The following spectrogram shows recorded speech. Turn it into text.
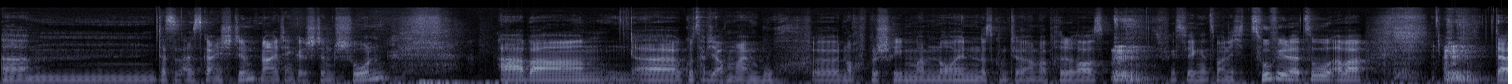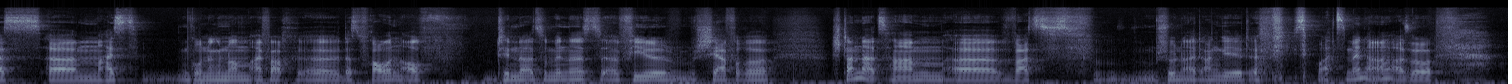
ähm, dass das alles gar nicht stimmt? Nein, ich denke, es stimmt schon. Aber äh, gut, das habe ich auch in meinem Buch äh, noch beschrieben, meinem neuen, das kommt ja im April raus. Deswegen jetzt mal nicht zu viel dazu, aber das ähm, heißt im Grunde genommen einfach, äh, dass Frauen auf Tinder zumindest äh, viel schärfere Standards haben, äh, was Schönheit angeht, so als Männer. Also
